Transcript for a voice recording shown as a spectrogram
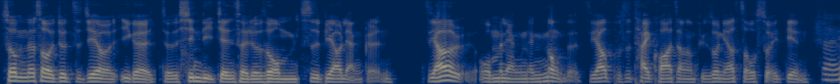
所以我们那时候就直接有一个就是心理建设，就是说我们势必要两个人。只要我们俩能弄的，只要不是太夸张的，比如说你要走水电，对，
